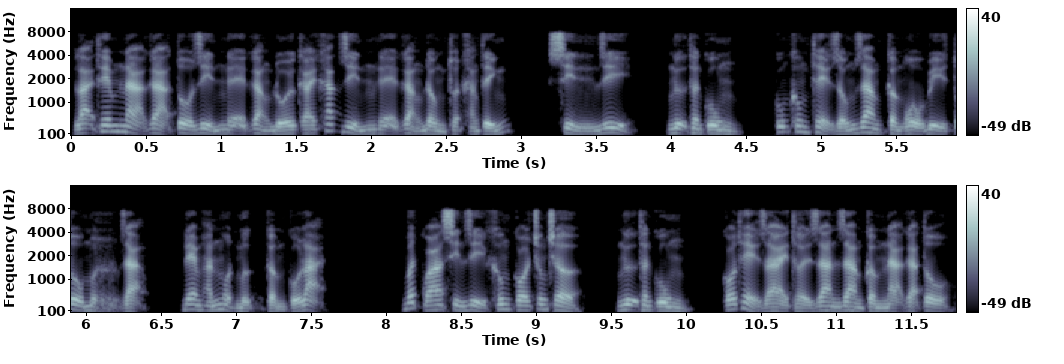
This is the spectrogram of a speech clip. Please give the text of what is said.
Lại thêm nạ gạ tổ dìn nghệ gẳng đối cái khác dìn nghệ gẳng đồng thuật kháng tính xin gì ngự thân cung, cũng không thể giống giam cầm ổ bị tô một dạng, đem hắn một mực cầm cố lại. Bất quá xin gì không có trông chờ, ngự thân cung có thể dài thời gian giam cầm nạ gạ tổ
